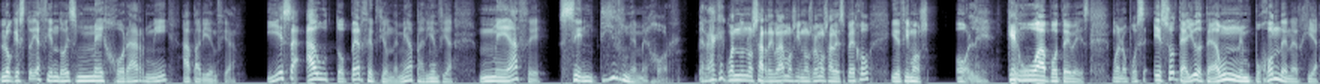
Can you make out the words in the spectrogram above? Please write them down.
lo que estoy haciendo es mejorar mi apariencia. Y esa autopercepción de mi apariencia me hace sentirme mejor. ¿Verdad que cuando nos arreglamos y nos vemos al espejo y decimos, ole, qué guapo te ves. Bueno, pues eso te ayuda, te da un empujón de energía.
